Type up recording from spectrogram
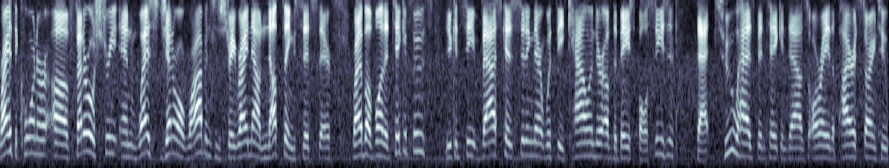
right at the corner of Federal Street and West General Robinson Street. Right now, nothing sits there. Right above one of the ticket booths, you can see Vazquez sitting there with the calendar of the baseball season. That too has been taken down. So already the Pirates starting to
